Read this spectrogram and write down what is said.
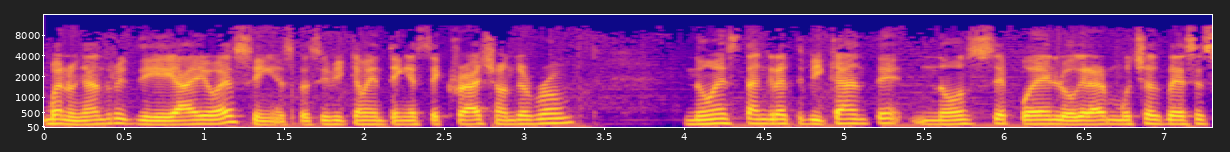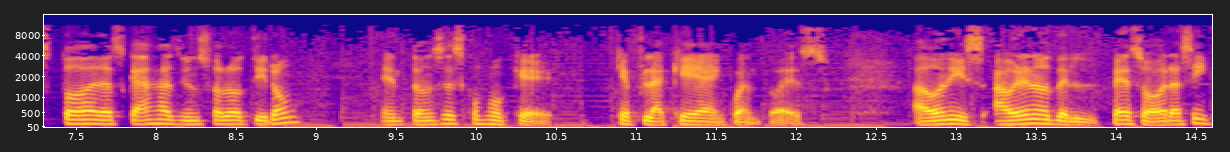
bueno, en Android y iOS, específicamente en este Crash on the Room, no es tan gratificante, no se pueden lograr muchas veces todas las cajas de un solo tirón. Entonces como que que flaquea en cuanto a eso. Adonis, háblenos del peso, ahora sí.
